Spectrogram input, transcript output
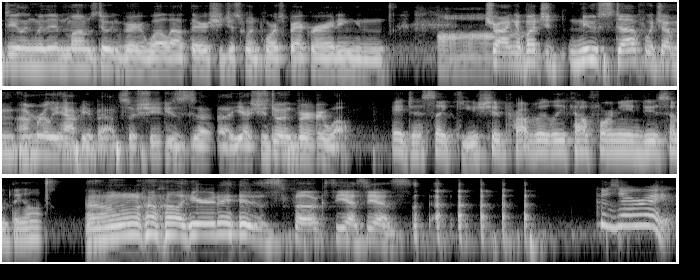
dealing with it. Mom's doing very well out there. She just went horseback riding and Aw. trying a bunch of new stuff, which I'm I'm really happy about. So she's uh, yeah, she's doing very well. Hey, just like you should probably leave California and do something else. Oh, here it is, folks. Yes, yes. Cause all right,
